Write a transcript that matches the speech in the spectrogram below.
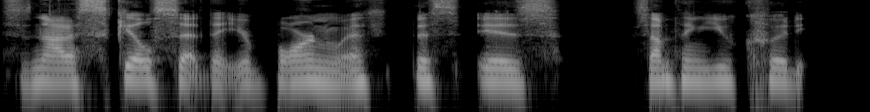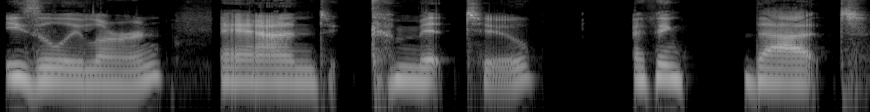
This is not a skill set that you're born with. This is something you could easily learn and commit to. I think that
